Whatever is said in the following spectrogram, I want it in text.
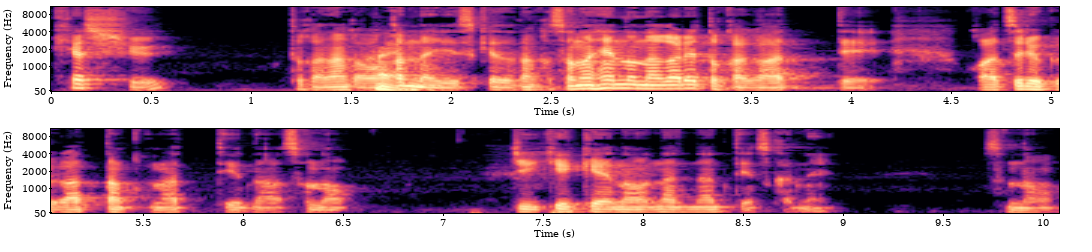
キャッシュ？とかなんかわかんないですけど、なんかその辺の流れとかがあって、圧力があったのかなっていうのは、その GK 系の、なんなんていうんですかね、その、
